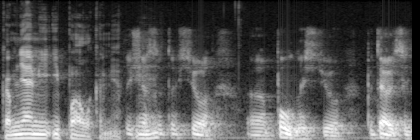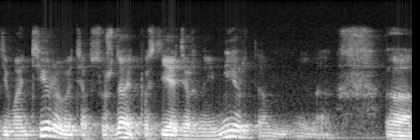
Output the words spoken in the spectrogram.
камнями и палками. Сейчас mm-hmm. это все э, полностью пытаются демонтировать, обсуждают постядерный мир, там, э,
